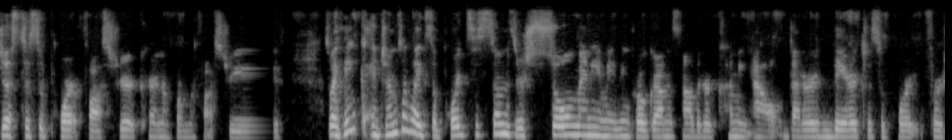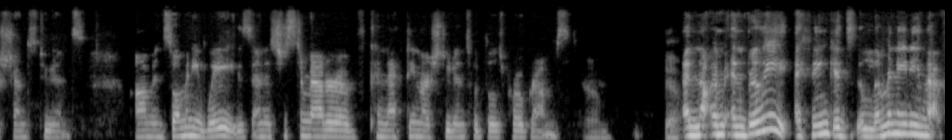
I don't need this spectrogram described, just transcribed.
just to support foster, current and former foster youth. So I think in terms of like support systems, there's so many amazing programs now that are coming out that are there to support first gen students um, in so many ways. And it's just a matter of connecting our students with those programs. Um, yeah. And not, and really, I think it's eliminating that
